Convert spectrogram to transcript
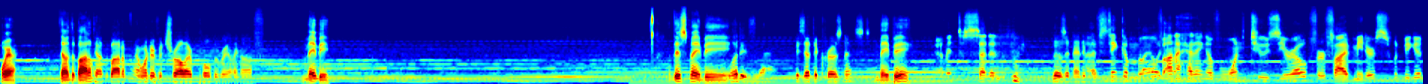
Where? Down at the bottom? down the bottom. I wonder if a trawler pulled the railing off. Maybe. This may be. What is that? Is that the crow's nest? Maybe. I'm in to set it. Those I anemones. think a move on a heading of 120 for 5 meters would be good.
